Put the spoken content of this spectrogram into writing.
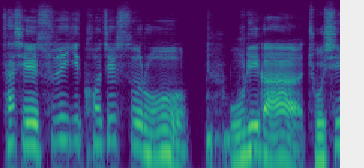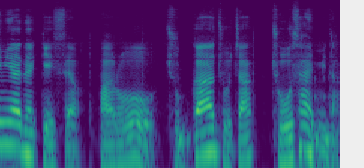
사실 수익이 커질수록 우리가 조심해야 될 게 있어요. 바로 주가 조작 조사입니다.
